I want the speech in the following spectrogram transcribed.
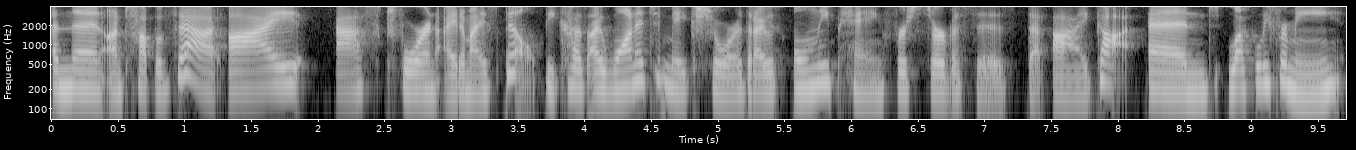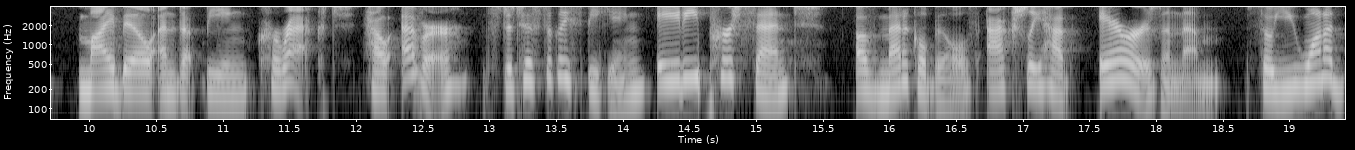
And then on top of that, I asked for an itemized bill because I wanted to make sure that I was only paying for services that I got. And luckily for me, my bill ended up being correct. However, statistically speaking, 80% of medical bills actually have errors in them. So you want to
